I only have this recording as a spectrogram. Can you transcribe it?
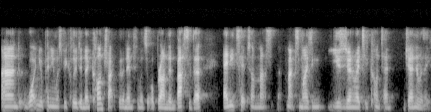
And what, in your opinion, must be included in a contract with an influencer or brand ambassador any tips on mass, maximizing user generated content generally?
